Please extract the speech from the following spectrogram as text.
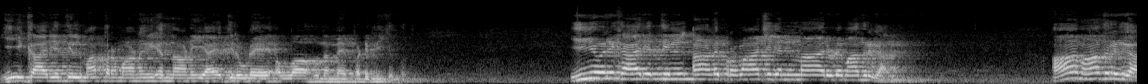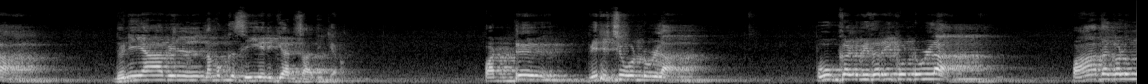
ഈ കാര്യത്തിൽ മാത്രമാണ് എന്നാണ് ഈ ആയത്തിലൂടെ അള്ളാഹു നമ്മെ പഠിപ്പിക്കുന്നത്. ഈ ഒരു കാര്യത്തിൽ ആണ് പ്രവാചകന്മാരുടെ മാതൃക. ആ മാതൃക ദുനിയാവിൽ നമുക്ക് സ്വീകരിക്കാൻ സാധിക്കണം. പട്ട് വിരിച്ചുകൊണ്ടുള്ള പൂക്കൾ വിതറിക്കൊണ്ടുള്ള പാതകളും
